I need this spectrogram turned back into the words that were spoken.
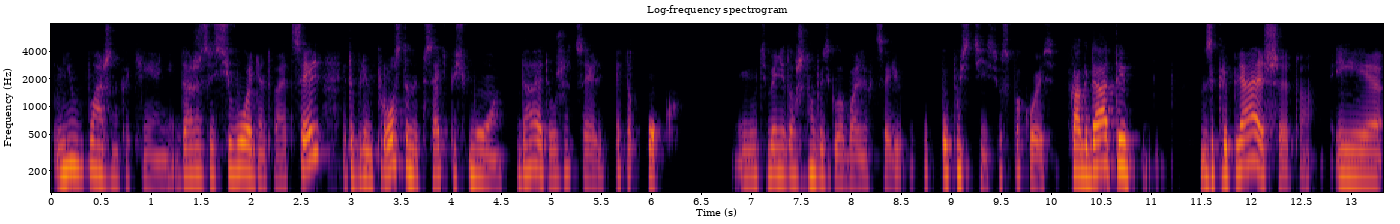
не важно, какие они. Даже если сегодня твоя цель – это, блин, просто написать письмо. Да, это уже цель. Это ок. У тебя не должно быть глобальных целей. Попустись, успокойся. Когда ты закрепляешь это, и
